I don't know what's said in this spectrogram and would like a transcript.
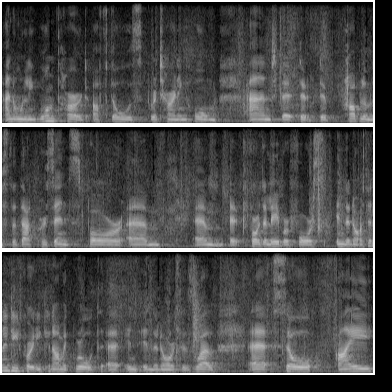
and only one third of those returning home and the, the, the problems that that presents for um, um, uh, for the labour force in the north and indeed for economic growth uh, in, in the north as well. Uh, so I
